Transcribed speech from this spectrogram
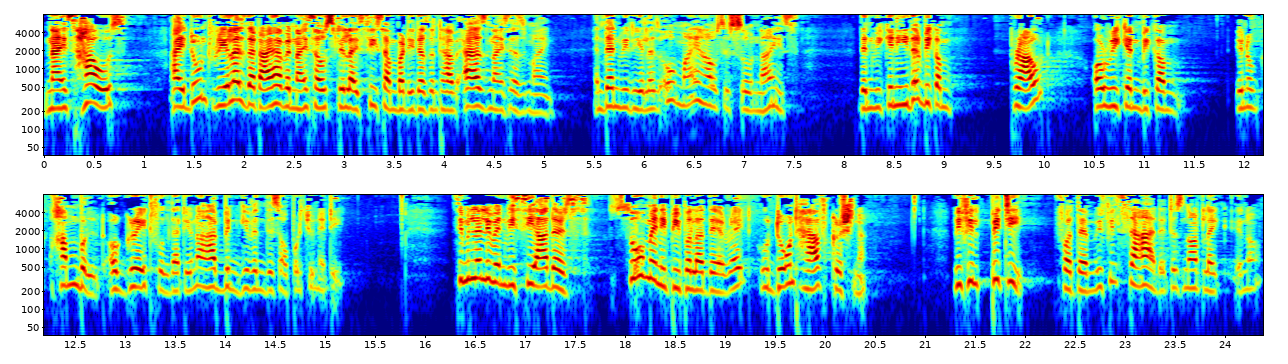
nice house. I don't realize that I have a nice house till I see somebody doesn't have as nice as mine. And then we realize, oh, my house is so nice. Then we can either become proud or we can become, you know, humbled or grateful that, you know, I've been given this opportunity. Similarly, when we see others, so many people are there, right, who don't have Krishna. We feel pity for them. We feel sad. It is not like, you know,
